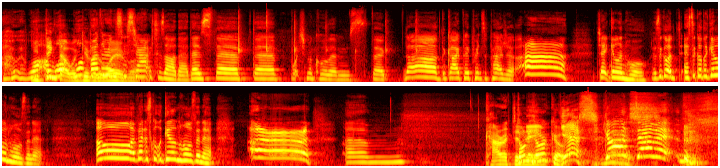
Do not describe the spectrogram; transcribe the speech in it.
Oh, what, think what, that would what give it brother away, and sister but- actors are there? There's the the whatchamacallums, the ah the guy who played Prince of Persia. Ah, Jake Gyllenhaal. Has it got has it got the Gyllenhaals in it? Oh, I bet it's got the Gyllenhaals in it. Ah, um, Character Donnie name. Darko. Yes. God damn it!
